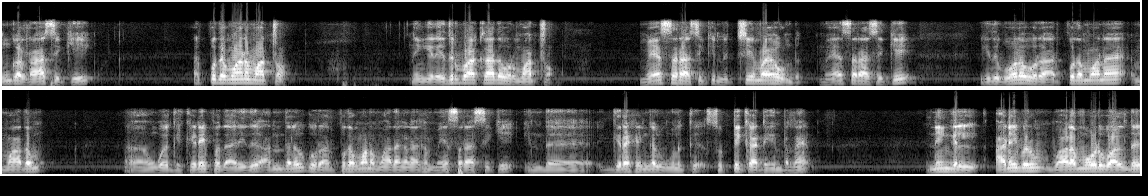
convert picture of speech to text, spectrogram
உங்கள் ராசிக்கு அற்புதமான மாற்றம். நீங்கள் எதிர்பார்க்காத ஒரு மாற்றம். மேசராசிக்கு நிச்சயமாக உண்டு. மேசராசிக்கு இது போல் ஒரு அற்புதமான மாதம் உங்களுக்கு கிடைப்பது அரிது. அந்தளவுக்கு ஒரு அற்புதமான மாதங்களாக மேசராசிக்கு இந்த கிரகங்கள் உங்களுக்கு சுட்டி காட்டுகின்றன நீங்கள் அனைவரும் வளமோடு வாழ்ந்து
